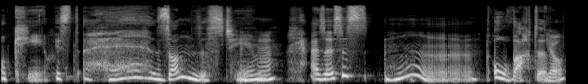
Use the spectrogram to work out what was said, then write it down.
Okay. Ist, hä? Sonnensystem? Also ist es, hm. Oh, warte. Ja.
